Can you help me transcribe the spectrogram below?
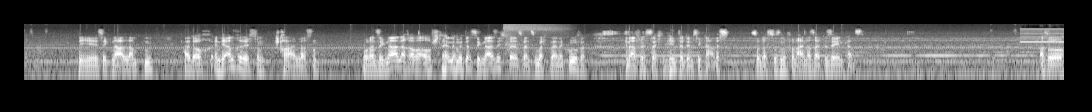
96. die Signallampen halt auch in die andere Richtung strahlen lassen. Oder ein Signal nachher aber aufstellen, damit das Signal sichtbar ist, wenn zum Beispiel eine Kurve in Anführungszeichen hinter dem Signal ist. Sodass du es nur von einer Seite sehen kannst. 97. Also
